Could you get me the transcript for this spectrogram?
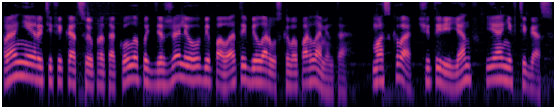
Ранее ратификацию протокола поддержали обе палаты белорусского парламента. Москва, 4 Янв и Анефтегаз.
